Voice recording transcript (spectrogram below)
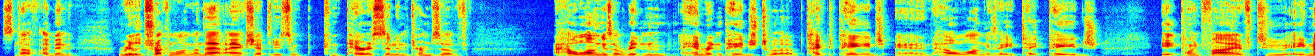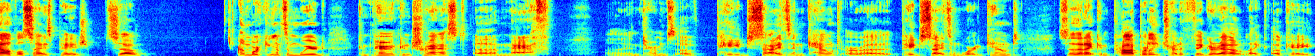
stuff. I've been really trucking along on that. I actually have to do some comparison in terms of how long is a written, handwritten page to a typed page, and how long is a typed page 8.5 to a novel size page. So I'm working on some weird compare and contrast uh, math uh, in terms of page size and count, or uh, page size and word count, so that I can properly try to figure out, like, okay,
